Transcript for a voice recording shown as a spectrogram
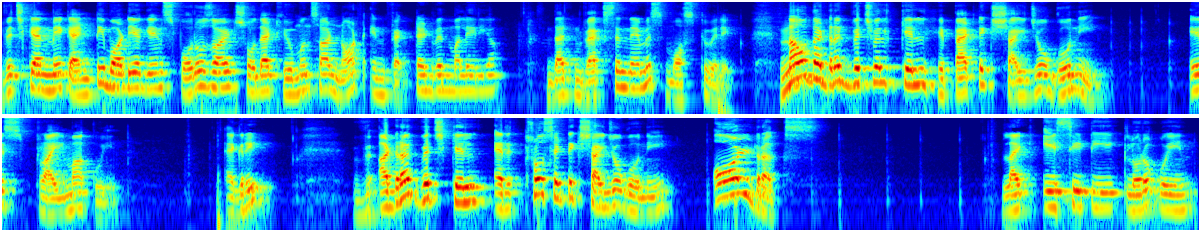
which can make antibody against sporozoid so that humans are not infected with malaria. That vaccine name is Mosquirix. Now the drug which will kill hepatic schizogony is primaquine. Agreed? A drug which kill erythrocytic schizogony, all drugs like ACT, chloroquine,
